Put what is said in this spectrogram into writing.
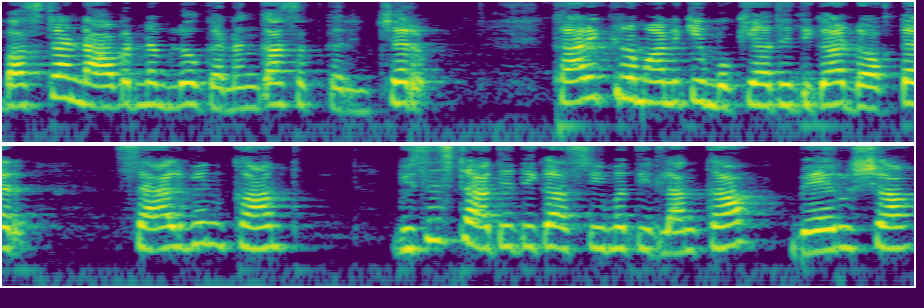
బస్టాండ్ ఆవరణంలో ఘనంగా సత్కరించారు. కార్యక్రమానికి ముఖ్య అతిథిగా డాక్టర్ సాల్విన్ కాంత్ విశిష్ట అతిథిగా శ్రీమతి లంక బేరుషా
